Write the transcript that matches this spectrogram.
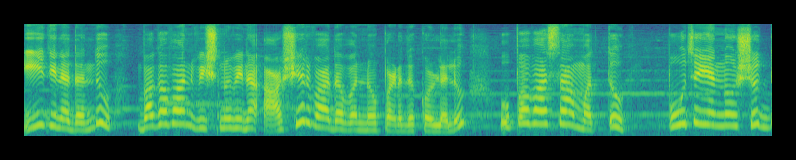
ಈ ದಿನದಂದು ಭಗವಾನ್ ವಿಷ್ಣುವಿನ ಆಶೀರ್ವಾದವನ್ನು ಪಡೆದುಕೊಳ್ಳಲು ಉಪವಾಸ ಮತ್ತು ಪೂಜೆಯನ್ನು ಶುದ್ಧ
